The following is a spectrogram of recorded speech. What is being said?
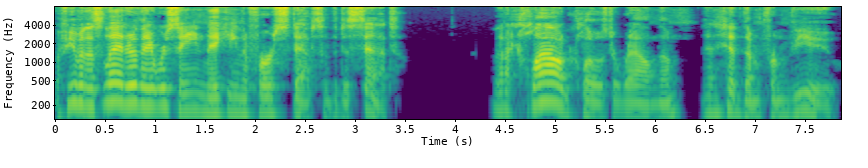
A few minutes later, they were seen making the first steps of the descent. Then a cloud closed around them and hid them from view.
